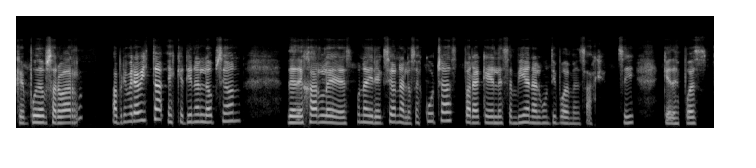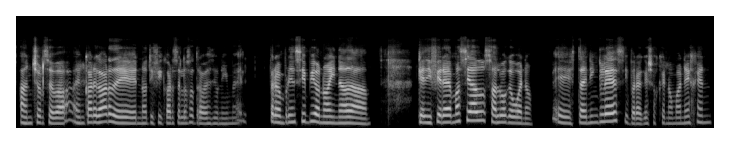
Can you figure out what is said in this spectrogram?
que pude observar a primera vista es que tienen la opción de dejarles una dirección a los escuchas para que les envíen algún tipo de mensaje. ¿Sí? que después Anchor se va a encargar de notificárselos a través de un email. Pero en principio no hay nada que difiera demasiado, salvo que, bueno, eh, está en inglés y para aquellos que no manejen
